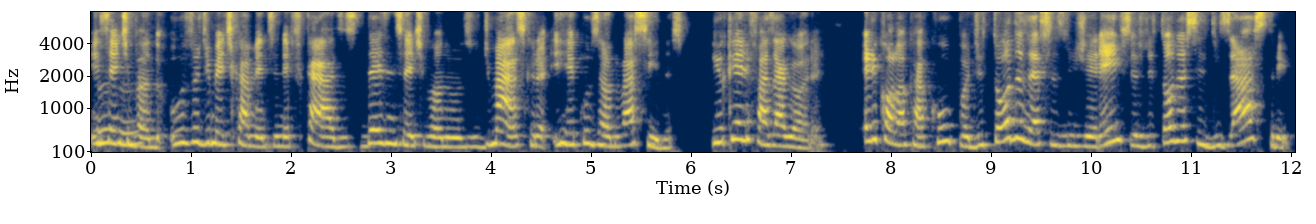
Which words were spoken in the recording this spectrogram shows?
incentivando uhum. o uso de medicamentos ineficazes, desincentivando o uso de máscara e recusando vacinas. E o que ele faz agora? Ele coloca a culpa de todas essas ingerências, de todo esse desastre,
